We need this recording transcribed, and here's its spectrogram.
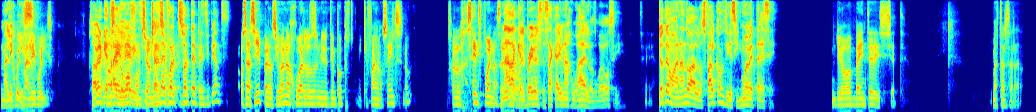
Malik Willis. Malik Willis. Pues a ver qué No sé trae cómo Levis. funciona Chance eso, fuerte suerte de principiantes. O sea, sí, pero si van a jugar los dos al mismo tiempo, pues ni que fueran los Saints, ¿no? Solo los Saints pueden hacer Nada eso, que el güey. Bravel se saca ahí una jugada de los huevos y. Yo tengo ganando a los Falcons 19-13. Yo 20-17. Va a estar cerrado.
